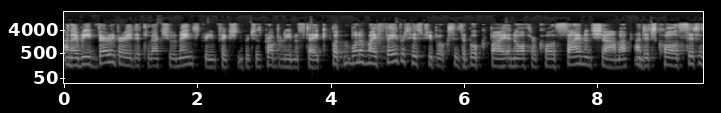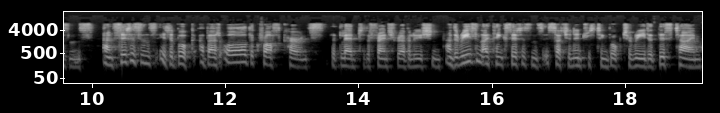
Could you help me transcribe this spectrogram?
and I read very, very little actual mainstream fiction, which is probably a mistake. But one of my favorite history books is a book by an author called Simon Schama, and it's called Citizens. And Citizens is a book about all the cross currents that led to the French Revolution. And the reason I think Citizens is such an interesting book to read at this time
